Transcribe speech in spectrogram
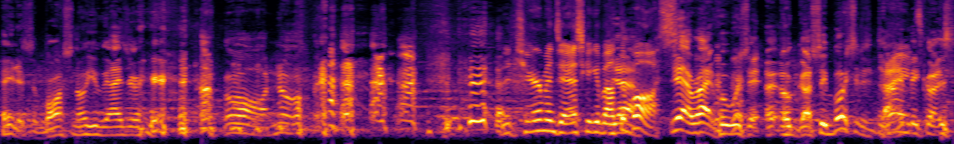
"Hey, does the boss know you guys are here?" oh no. the chairman's asking about yeah. the boss. Yeah, right. Who was it? Uh, uh, Gussie Busch at the time Right. because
